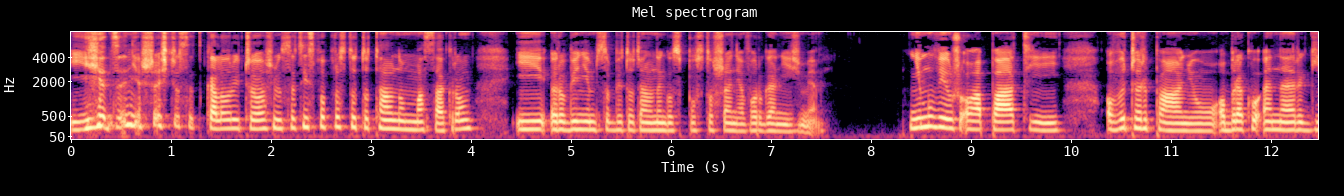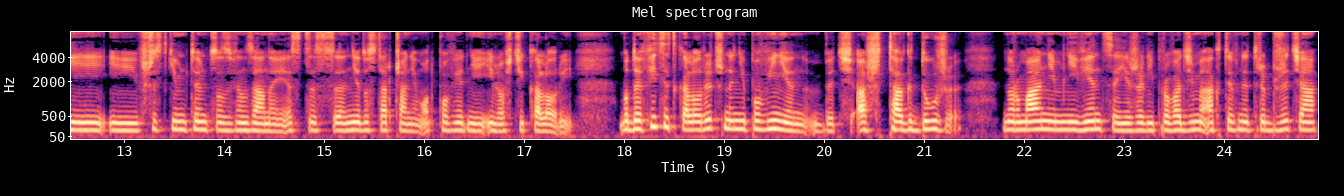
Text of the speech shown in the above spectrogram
I jedzenie 600 kalorii czy 800 jest po prostu totalną masakrą i robieniem sobie totalnego spustoszenia w organizmie. Nie mówię już o apatii, o wyczerpaniu, o braku energii i wszystkim tym, co związane jest z niedostarczaniem odpowiedniej ilości kalorii, bo deficyt kaloryczny nie powinien być aż tak duży. Normalnie mniej więcej, jeżeli prowadzimy aktywny tryb życia,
